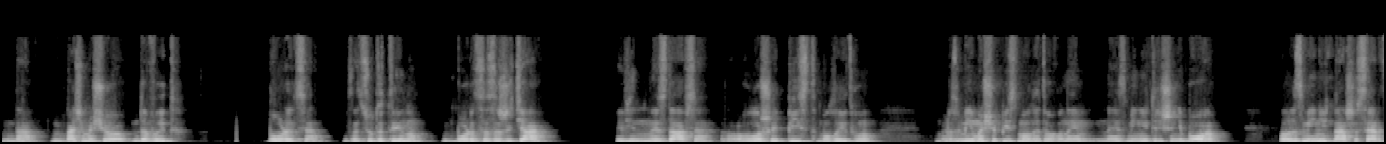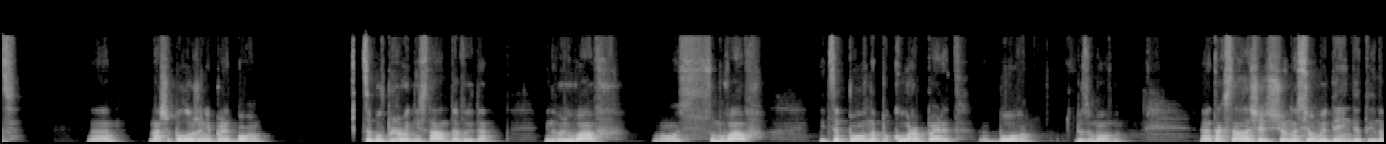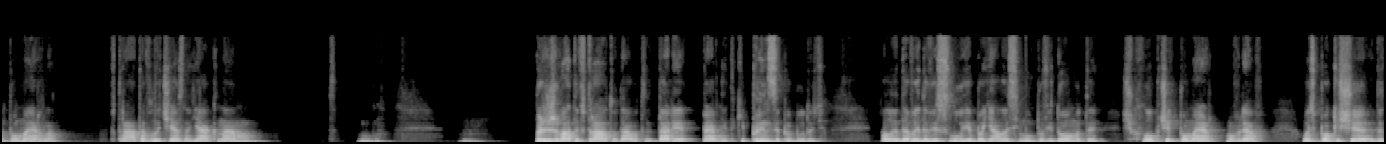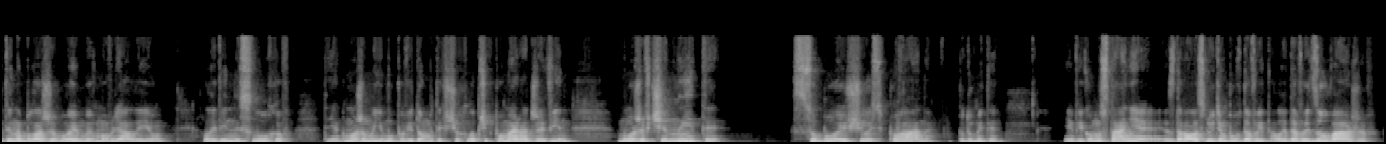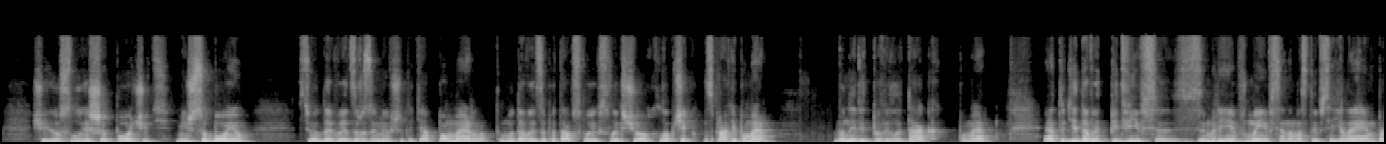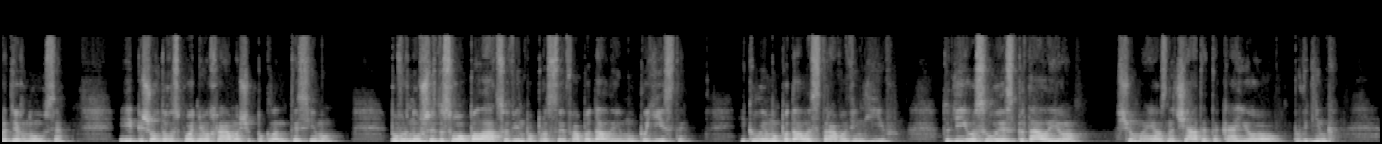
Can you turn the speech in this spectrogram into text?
Да? Бачимо, що Давид бореться за цю дитину, бореться за життя. Він не здався, оголошує піст, молитву. Ми розуміємо, що піст, молитва вони не змінюють рішення Бога, але змінюють наше серце, е, наше положення перед Богом. Це був природній стан Давида. Він горював, ось, сумував. І це повна покора перед Богом, безумовно. Е, так сталося, що на сьомий день дитина померла. Втрата величезна. Як нам переживати втрату? Да? От Далі певні такі принципи будуть. Але Давидові слуги боялись йому повідомити, що хлопчик помер, мовляв. Ось поки ще дитина була живою, ми вмовляли його, але він не слухав. Та як можемо йому повідомити, що хлопчик помер? Адже він може вчинити з собою щось погане. Подумайте, в якому стані, здавалось, людям був Давид. Але Давид зауважив, що його слуги шепочуть між собою. З цього Давид зрозумів, що дитя померло. Тому Давид запитав своїх слуг, що хлопчик насправді помер. Вони відповіли так, помер. Е, тоді Давид підвівся з землі, вмився, намастився єлеєм, продягнувся і пішов до Господнього храму, щоб поклонитись йому. Повернувшись до свого палацу, він попросив, аби дали йому поїсти. І коли йому подали страву, він їв. Тоді його слуги спитали його, що має означати така його поведінка.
